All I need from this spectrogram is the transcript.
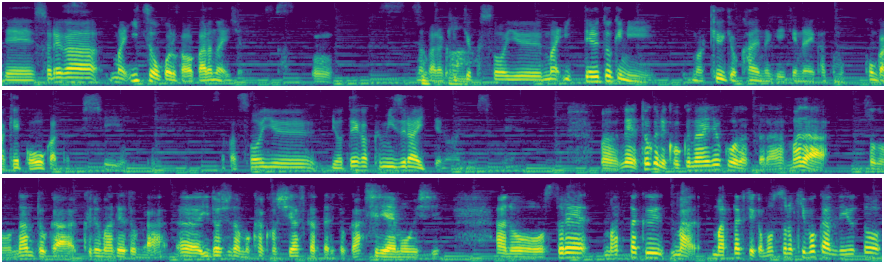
で、それが、まあ、いつ起こるかわからないじゃないですか。うん。だから結局そういう、まあ、行ってる時に、まあ、急遽帰んなきゃいけない方も今回結構多かったですし、だからそういう予定が組みづらいっていうのはありますよね。まあね、特に国内旅行だったら、まだ、その、なんとか車でとか、移動手段も確保しやすかったりとか、知り合いも多いし、あの、それ、全く、まあ、全くというか、もうその規模感で言うと、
